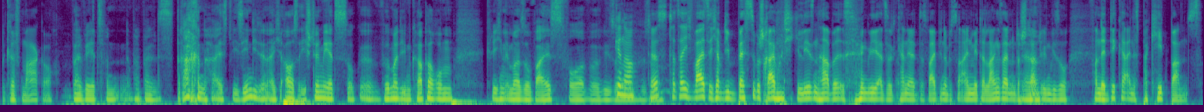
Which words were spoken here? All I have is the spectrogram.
Begriff mag auch. Weil wir jetzt von, weil es Drachen heißt, wie sehen die denn eigentlich aus? Ich stelle mir jetzt so äh, Würmer, die im Körper rumkriechen, immer so weiß vor, wie so. Genau, so. das ist tatsächlich weiß. Ich habe die beste Beschreibung, die ich gelesen habe, ist irgendwie, also kann ja das Weibchen bis zu einen Meter lang sein und da stand ja. irgendwie so von der Dicke eines Paketbands.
